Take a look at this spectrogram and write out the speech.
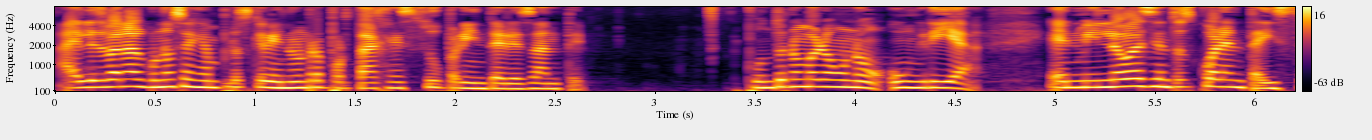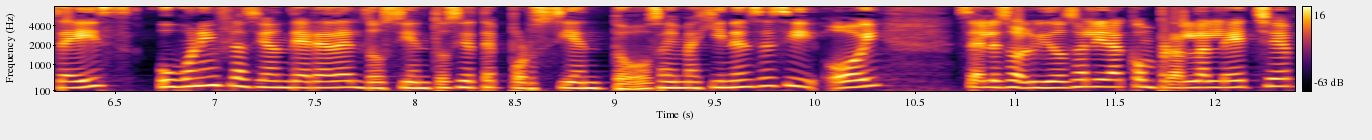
Ahí les van algunos ejemplos que viene un reportaje súper interesante. Punto número uno, Hungría. En 1946 hubo una inflación diaria del 207%. O sea, imagínense si hoy se les olvidó salir a comprar la leche,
